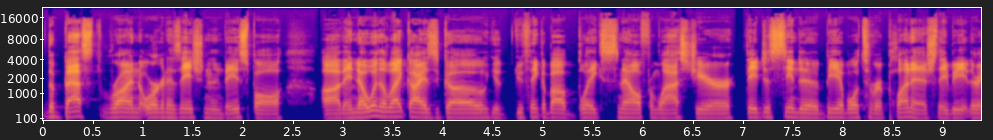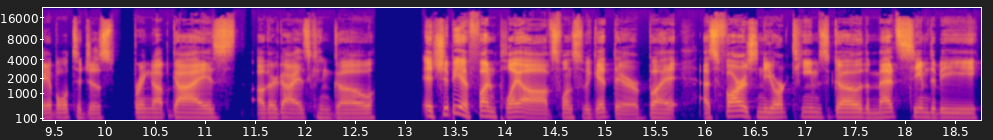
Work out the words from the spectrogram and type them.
the best run organization in baseball. Uh, they know when to let guys go. You, you think about Blake Snell from last year. They just seem to be able to replenish. They be they're able to just bring up guys. Other guys can go. It should be a fun playoffs once we get there. But as far as New York teams go, the Mets seem to be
